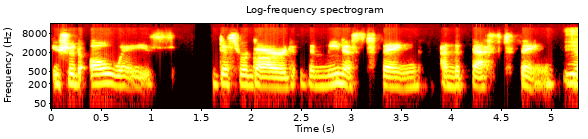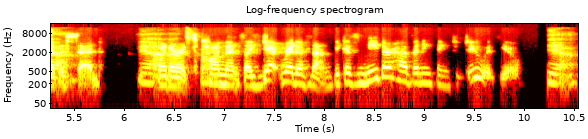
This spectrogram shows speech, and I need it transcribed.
you should always disregard the meanest thing and the best thing Yeah. that is said, yeah whether it's great. comments like get rid of them because neither have anything to do with you. yeah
